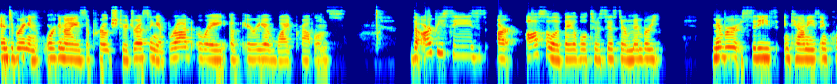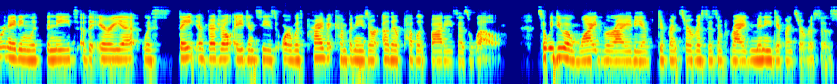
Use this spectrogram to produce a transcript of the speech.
and to bring an organized approach to addressing a broad array of area wide problems. The RPCs are also available to assist their member member cities and counties in coordinating with the needs of the area with state and federal agencies or with private companies or other public bodies as well. So we do a wide variety of different services and provide many different services.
